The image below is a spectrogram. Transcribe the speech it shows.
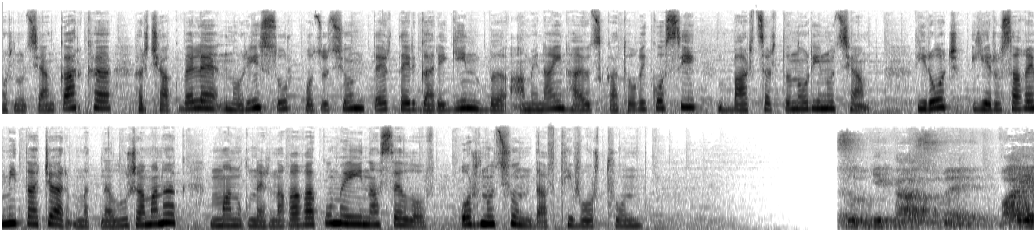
օրնության կարգը հրճակվել է նորին Սուրբ Փոցություն Տեր Տեր Գարեգին Բ ամենայն հայոց կաթողիկոսի բարձր տնորինությամբ տիրոջ Երուսաղեմի տաճար մտնելու ժամանակ մանուկներն աղաղակում էին ասելով. «Օրնություն Դավթի որդուն»։ Սուրբ Գիրքը ասում է. «Վայ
